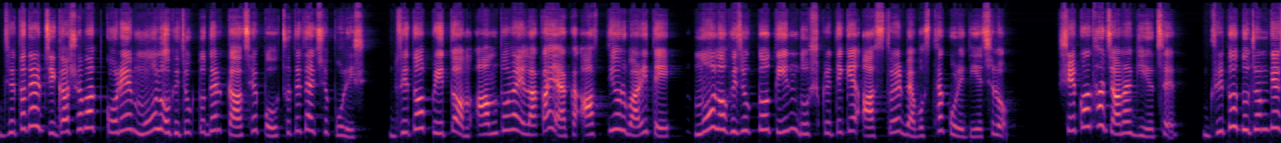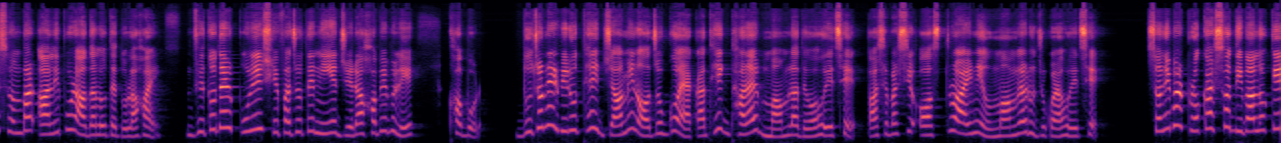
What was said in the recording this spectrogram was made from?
ধৃতদের জিজ্ঞাসাবাদ করে মূল অভিযুক্তদের কাছে পৌঁছতে চাইছে পুলিশ। ধৃত প্রীতম আমতলা এলাকায় এক আত্মীয়র বাড়িতে মূল অভিযুক্ত তিন দুষ্কৃতীকে আশ্রয়ের ব্যবস্থা করে দিয়েছিল। সে কথা জানা গিয়েছে। ধৃত দুজনকে সোমবার আলিপুর আদালতে তোলা হয়। ধৃতদের পুলিশ হেফাজতে নিয়ে জেরা হবে বলে খবর। দুজনের বিরুদ্ধে জামিন অযোগ্য একাধিক ধারায় মামলা দেওয়া হয়েছে। পাশাপাশি অস্ত্র আইনেও মামলা রুজু করা হয়েছে। শনিবার প্রকাশ্য দিবালোকে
